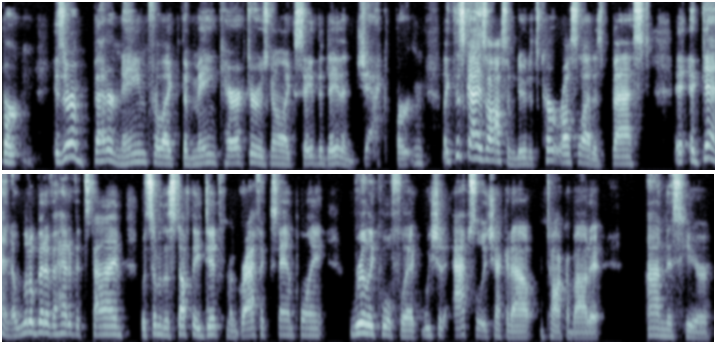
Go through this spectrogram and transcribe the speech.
Burton. Is there a better name for like the main character who's gonna like save the day than Jack Burton? Like this guy's awesome, dude. It's Kurt Russell at his best. It, again, a little bit of ahead of its time with some of the stuff they did from a graphic standpoint. Really cool flick. We should absolutely check it out and talk about it on this here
